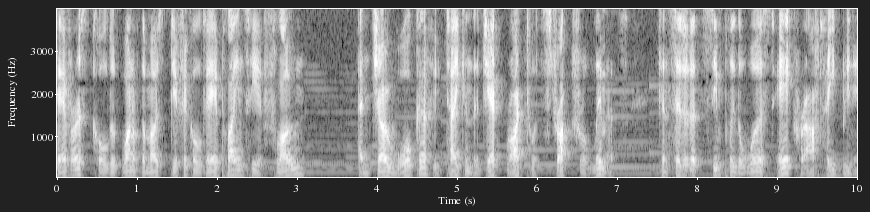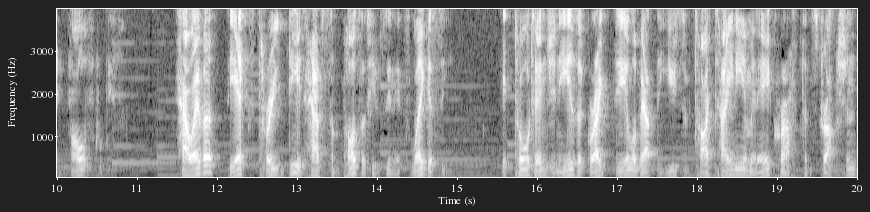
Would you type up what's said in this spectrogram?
Everest called it one of the most difficult airplanes he had flown, and Joe Walker, who'd taken the jet right to its structural limits, considered it simply the worst aircraft he'd been involved with. However, the X3 did have some positives in its legacy. It taught engineers a great deal about the use of titanium in aircraft construction,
